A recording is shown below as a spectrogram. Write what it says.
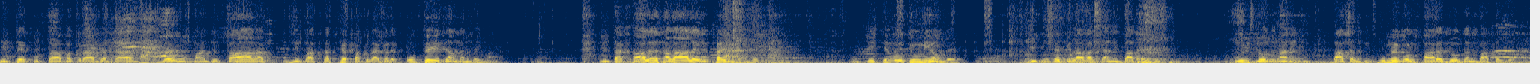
جتھے کتا بکرا گڈا گو مجھ سارا زبا کٹھے پکدا کھڑے اتھے جانن بئی ماں۔ جتھا خالص حلال ہے، اتھا ہی نہیں جاندے چشتیاں کو کیوں نہیں آتے اسے ملاوٹ کہانی باطل دی۔ کوئی جوزگانی باطل دی۔ انہیں کو سارے جوزن باطل دے۔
